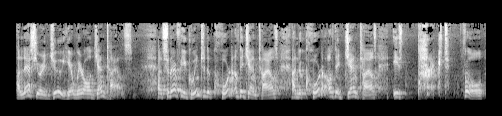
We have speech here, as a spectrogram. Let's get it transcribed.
unless you're a Jew here, we're all Gentiles. And so, therefore, you go into the court of the Gentiles, and the court of the Gentiles is packed full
